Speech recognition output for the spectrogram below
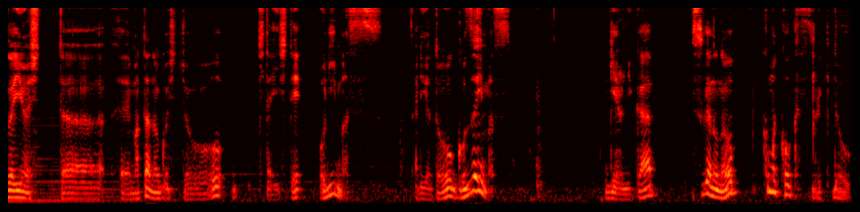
ございました。えまたのご視聴を期待しております。ありがとうございます。ゲロニカ、菅野の細かくするけど。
